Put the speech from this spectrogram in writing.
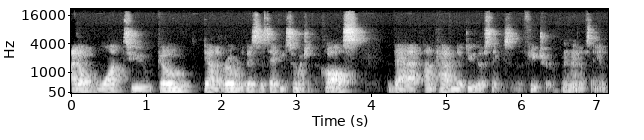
I don't want to go down that road where the business is taking so much of the cost that I'm having to do those things in the future. You know what I'm saying?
